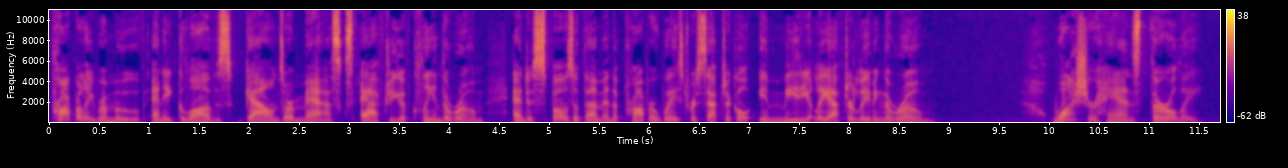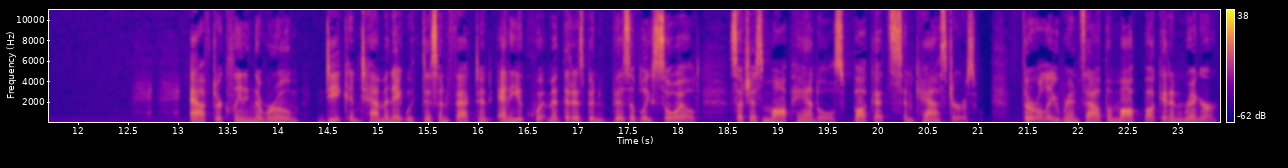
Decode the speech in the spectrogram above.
Properly remove any gloves, gowns, or masks after you have cleaned the room and dispose of them in the proper waste receptacle immediately after leaving the room. Wash your hands thoroughly. After cleaning the room, decontaminate with disinfectant any equipment that has been visibly soiled, such as mop handles, buckets, and casters. Thoroughly rinse out the mop bucket and wringer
